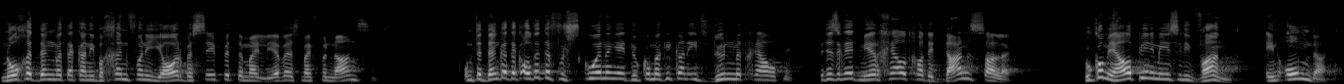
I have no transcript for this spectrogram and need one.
Nog 'n ding wat ek aan die begin van die jaar besef het in my lewe is my finansies. Om te dink dat ek altyd 'n verskoning het hoekom ek nie kan iets doen met geld nie. Weet as ek net meer geld gehad het, dan sal ek. Hoekom help jy nie mense in die wand en omdat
